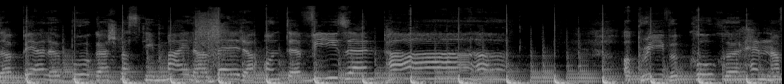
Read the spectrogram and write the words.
Fachwerkhäuser, Berle, Burger, Schloss, die Meiler, Wälder und der Wiesenpark. Ob Rewe, Koche, Henna,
